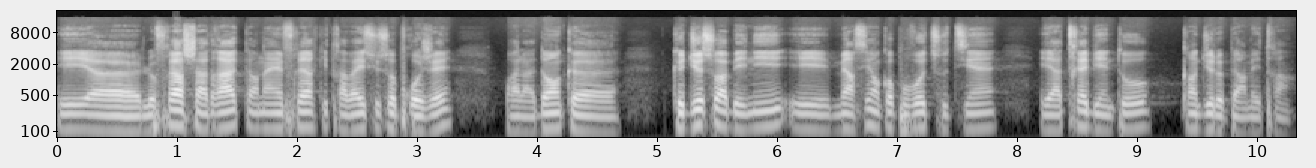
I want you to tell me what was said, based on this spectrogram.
Et euh, le frère Shadrach, on a un frère qui travaille sur ce projet. Voilà, donc euh, que Dieu soit béni et merci encore pour votre soutien et à très bientôt quand Dieu le permettra.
